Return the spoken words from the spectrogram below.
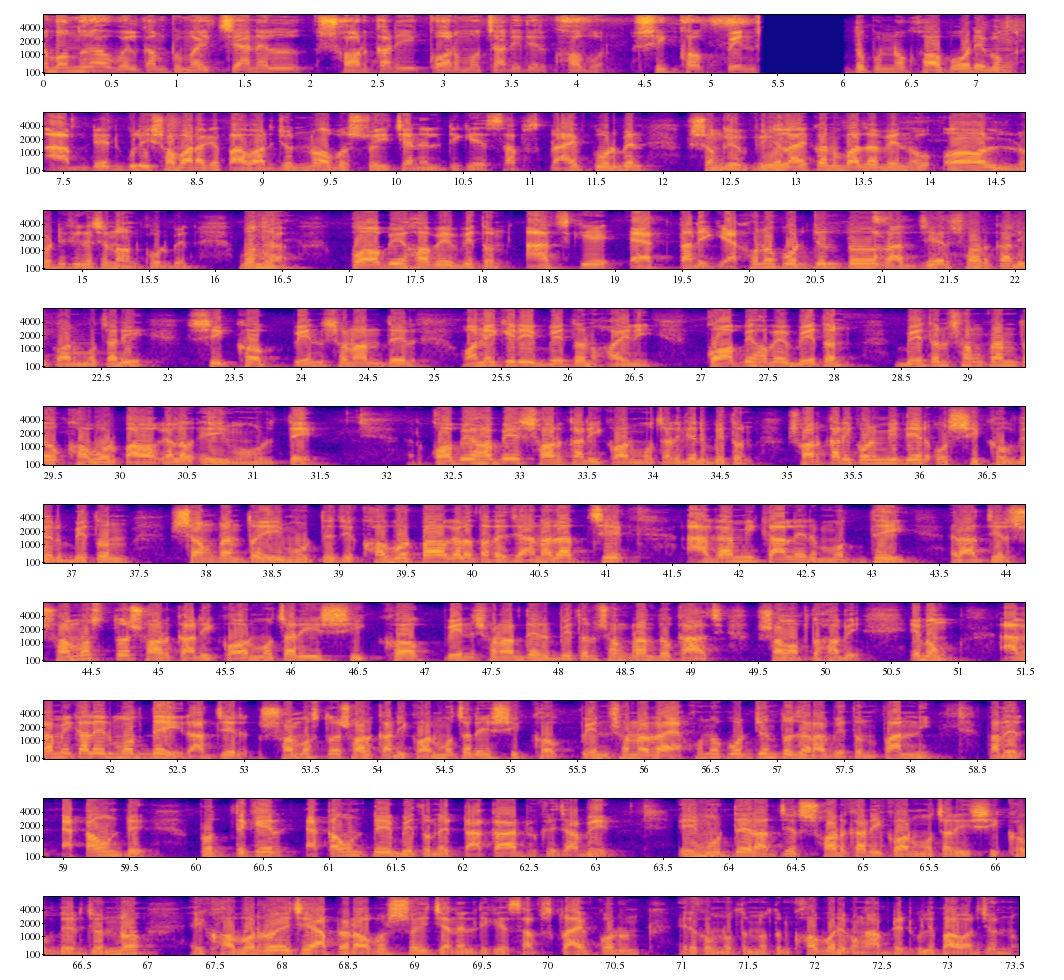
বন্ধুরা welcome to my channel সরকারি কর্মচারীদের খবর। শিক্ষক পেনশন গুরুত্বপূর্ণ খবর এবং আপডেটগুলি সবার আগে পাওয়ার জন্য অবশ্যই চ্যানেলটিকে সাবস্ক্রাইব করবেন, সঙ্গে বেল আইকন বাজাবেন ও অল নোটিফিকেশন অন করবেন। বন্ধুরা, কবে হবে বেতন? আজকে এক তারিখ। এখনও পর্যন্ত রাজ্যের সরকারি কর্মচারী, শিক্ষক পেনশনারদের অনেকেরই বেতন হয়নি। কবে হবে বেতন? বেতন সংক্রান্ত খবর পাওয়া গেল এই মুহূর্তে। কবে হবে সরকারি কর্মচারীদের বেতন? সরকারি কর্মীদের ও শিক্ষকদের বেতন সংক্রান্ত এই মুহূর্তে যে খবর পাওয়া গেল, তাতে জানা যাচ্ছে আগামীকালের মধ্যেই রাজ্যের সমস্ত সরকারি কর্মচারী, শিক্ষক, পেনশনারদের বেতন সংক্রান্ত কাজ সমাপ্ত হবে এবং আগামীকালের মধ্যেই রাজ্যের সমস্ত সরকারি কর্মচারী, শিক্ষক, পেনশনাররা এখনও পর্যন্ত যারা বেতন পাননি, তাদের অ্যাকাউন্টে, প্রত্যেকের অ্যাকাউন্টে বেতনের টাকা ঢুকে যাবে। এই মুহূর্তে রাজ্যের সরকারি কর্মচারী, শিক্ষকদের জন্য এই খবর রয়েছে। আপনারা অবশ্যই চ্যানেলটিকে সাবস্ক্রাইব করুন। এরকম নতুন নতুন খবর এবং আপডেটগুলি পাওয়ার জন্য।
